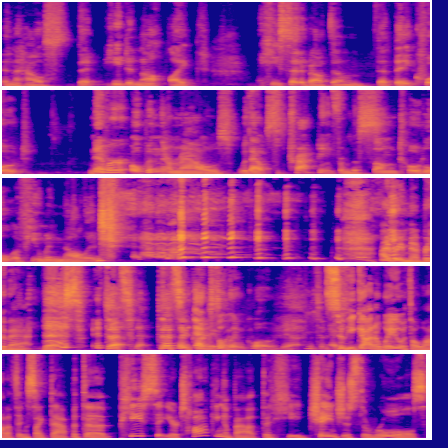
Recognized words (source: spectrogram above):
in the House that he did not like he said about them that they, quote, never open their mouths without subtracting from the sum total of human knowledge. I remember that. Yes. that's, a, that's, that's an excellent one. quote. Yeah. So he got away with a lot of things like that. But the piece that you're talking about that he changes the rules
